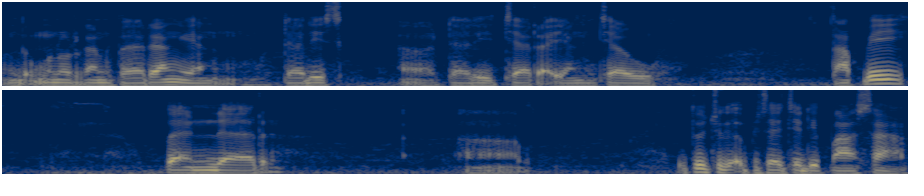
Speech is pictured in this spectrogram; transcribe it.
untuk menurunkan barang yang dari uh, dari jarak yang jauh. Tapi bandar uh, itu juga bisa jadi pasar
